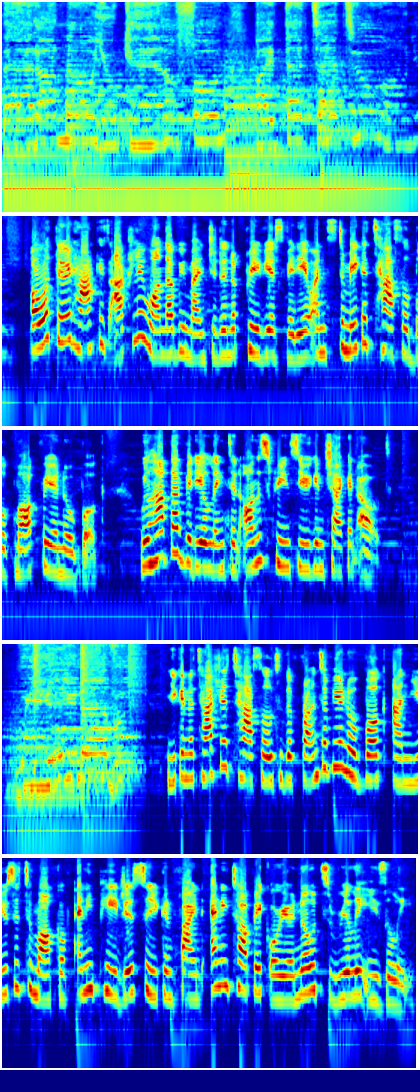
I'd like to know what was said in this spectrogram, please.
that I know you can't afford. Bite that tattoo Our third hack is actually one that we mentioned in a previous video and it's to make a tassel bookmark for your notebook. We'll have that video linked in on the screen so you can check it out. You can attach a tassel to the front of your notebook and use it to mark off any pages so you can find any topic or your notes really easily.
